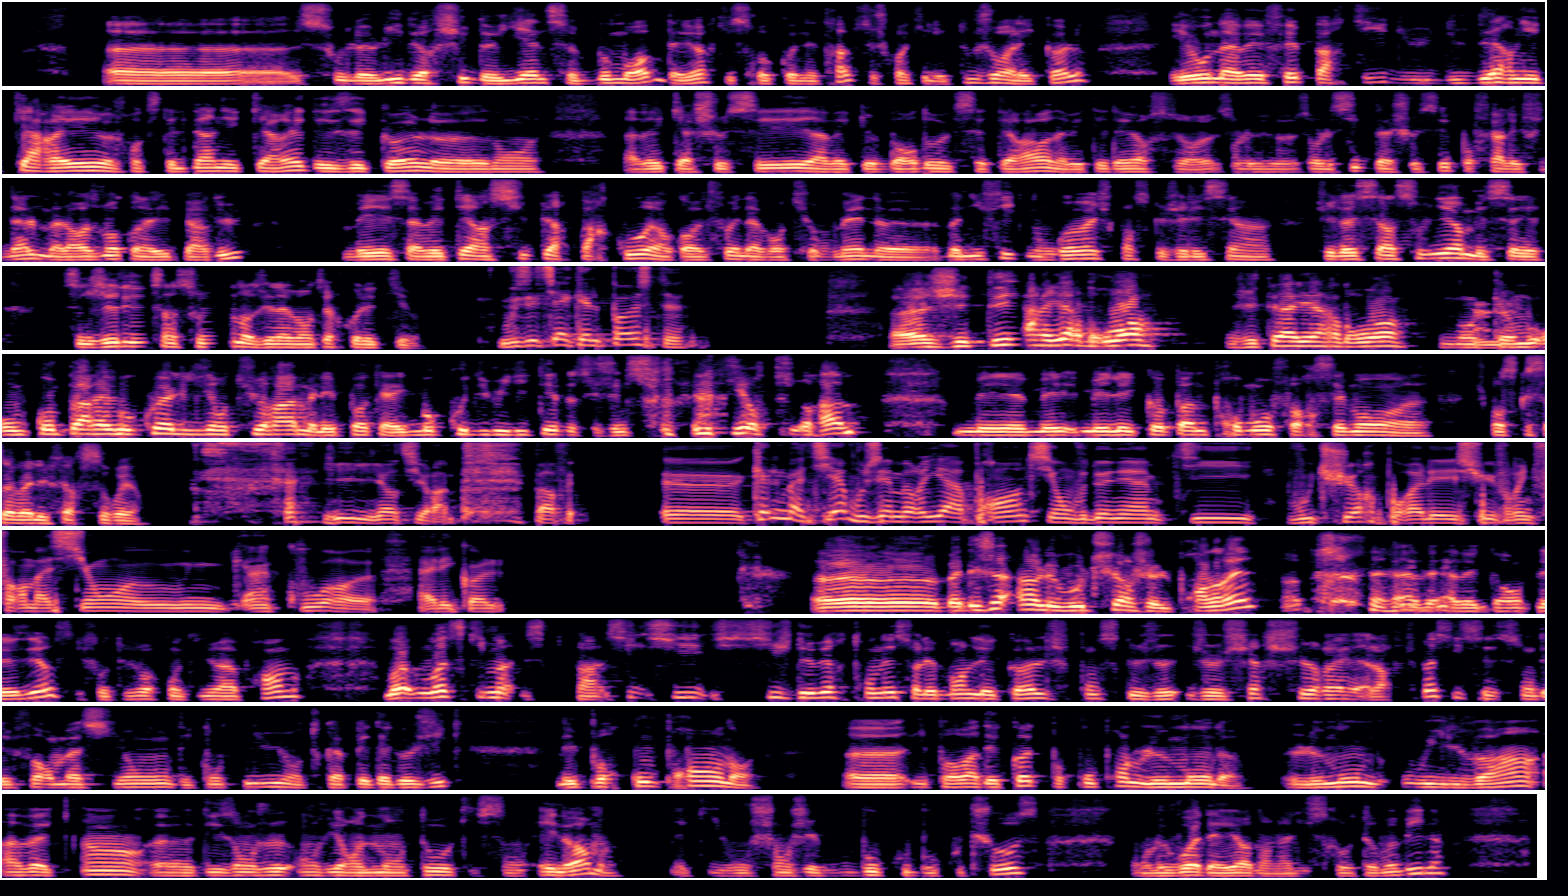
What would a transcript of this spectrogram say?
Euh, sous le leadership de Jens Boomrop d'ailleurs, qui se reconnaîtra, parce que je crois qu'il est toujours à l'école. Et on avait fait partie du, du, dernier carré, je crois que c'était le dernier carré des écoles euh, dans, avec HEC, avec Bordeaux, etc. On avait été d'ailleurs sur, sur, le, sur le site d'HEC pour faire les finales. Malheureusement qu'on avait perdu. Mais ça avait été un super parcours et encore une fois une aventure humaine euh, magnifique. Donc ouais, ouais, je pense que j'ai laissé un, j'ai laissé un souvenir, mais c'est, c'est j'ai laissé un souvenir dans une aventure collective. Vous étiez à quel poste? J'étais arrière droit. J'étais arrière droit, donc ah. on, me comparait beaucoup à Lilian Thuram à l'époque avec beaucoup d'humilité parce que je ne suis pas Lilian Thuram, mais, mais, mais les copains de promo forcément, euh, je pense que ça va les faire sourire. Lilian Thuram, parfait. Euh, quelle matière vous aimeriez apprendre si on vous donnait un petit voucher pour aller suivre une formation ou un cours euh, à l'école? Euh, bah déjà, un, le voucher, je le prendrai hein, avec, grand plaisir. Il faut toujours continuer à apprendre. Moi, moi, ce qui m'a, enfin, si, si, si je devais retourner sur les bancs de l'école, je pense que je, je chercherais. Alors, je sais pas si ce sont des formations, des contenus, en tout cas pédagogiques, mais pour comprendre, euh, il faut avoir des codes pour comprendre le monde, le monde où il va, avec un euh, des enjeux environnementaux qui sont énormes et qui vont changer beaucoup, beaucoup de choses. On le voit d'ailleurs dans l'industrie automobile.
